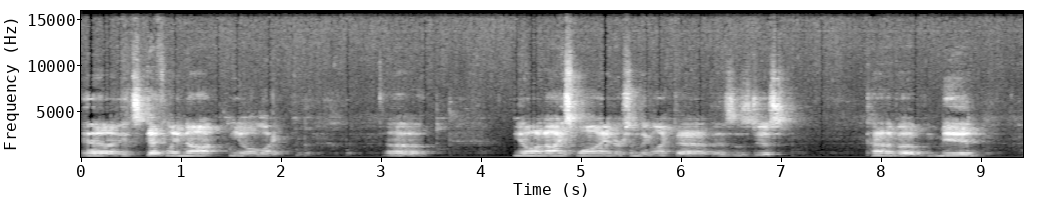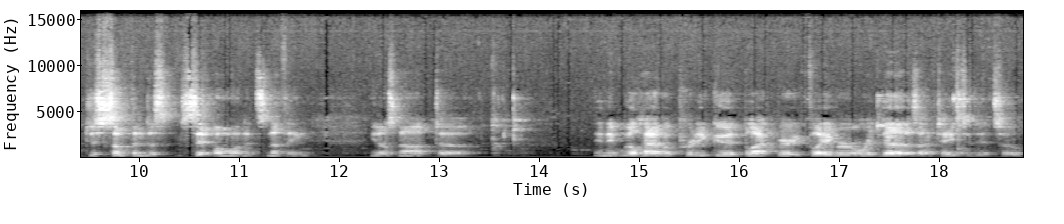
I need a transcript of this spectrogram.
Uh, it's definitely not, you know, like, uh, you know, an ice wine or something like that. This is just kind of a mid, just something to sip on. It's nothing, you know, it's not uh, and it will have a pretty good blackberry flavor, or it does. I've tasted it, so.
